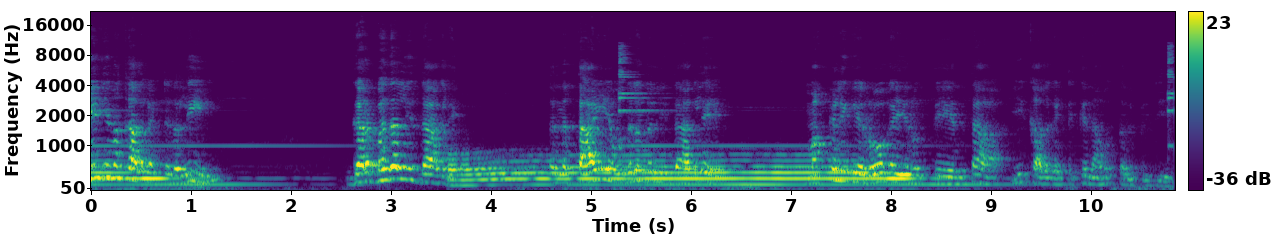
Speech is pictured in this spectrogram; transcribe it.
ಈಗಿನ ಕಾಲಘಟ್ಟದಲ್ಲಿ ಗರ್ಭದಲ್ಲಿದ್ದಾಗಲೇ, ತನ್ನ ತಾಯಿಯ ಉದರದಲ್ಲಿದ್ದಾಗಲೇ ಮಕ್ಕಳಿಗೆ ರೋಗ ಇರುತ್ತೆ ಅಂತ ಈ ಕಾಲಘಟ್ಟಕ್ಕೆ ನಾವು ತಲುಪಿದ್ದೀವಿ.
